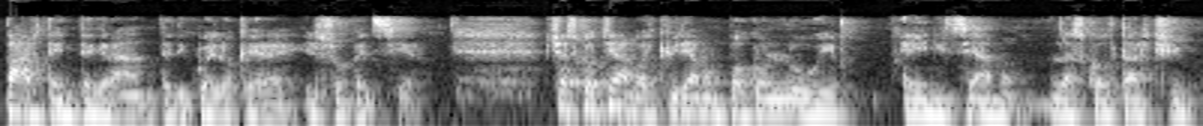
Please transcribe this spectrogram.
parte integrante di quello che era il suo pensiero. Ci ascoltiamo e chiudiamo un po' con lui e iniziamo ad ascoltarci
